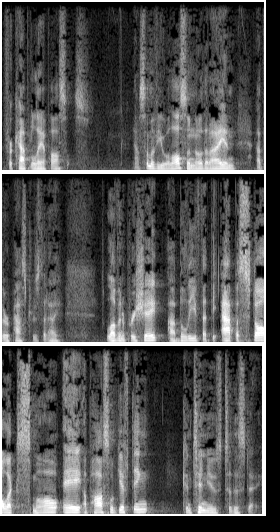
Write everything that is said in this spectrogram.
for capital A apostles. Now, some of you will also know that I and other pastors that I love and appreciate uh, believe that the apostolic, small a apostle gifting continues to this day.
